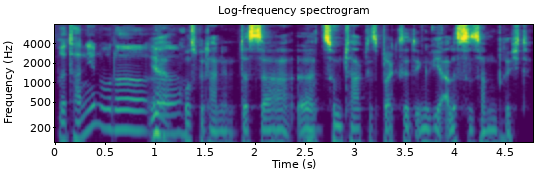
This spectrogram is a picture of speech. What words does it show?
Britannien oder? Ja, äh, Großbritannien, dass da äh, zum Tag des Brexit irgendwie alles zusammenbricht.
